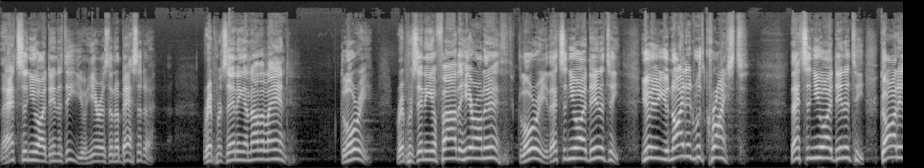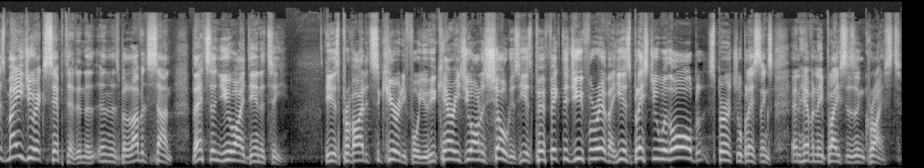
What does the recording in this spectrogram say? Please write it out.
That's a new identity. You're here as an ambassador, representing another land. Glory. Representing your Father here on earth. Glory. That's a new identity. You're united with Christ. That's a new identity. God has made you accepted in, the, in His beloved Son. That's a new identity. He has provided security for you. He carries you on his shoulders. He has perfected you forever. He has blessed you with all spiritual blessings in heavenly places in Christ.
